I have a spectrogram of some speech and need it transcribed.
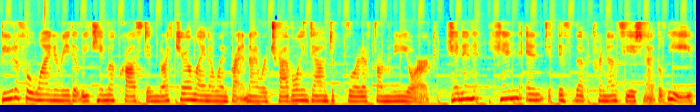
beautiful winery that we came across in North Carolina when Brent and I were traveling down to Florida from New York. Hinnant is the pronunciation, I believe,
